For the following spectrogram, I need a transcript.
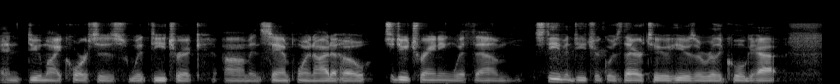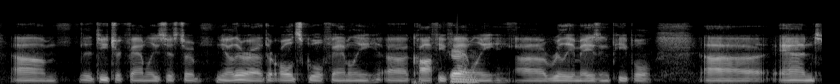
and do my courses with Diedrich um, in Sandpoint, Idaho, to do training with them. Steven Diedrich was there too. He was a really cool cat. Um, the Diedrich family is just a, you know, they're a, they're old school family, uh, coffee family, uh, really amazing people. Uh, and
